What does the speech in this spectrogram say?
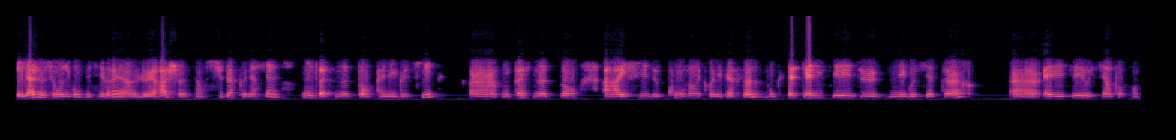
Et là, je me suis rendu compte, mais c'est vrai, euh, le RH, c'est un super commercial. On passe notre temps à négocier, euh, on passe notre temps à essayer de convaincre les personnes. Donc cette qualité de négociateur, euh, elle était aussi importante.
